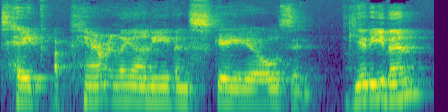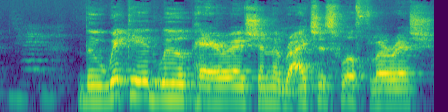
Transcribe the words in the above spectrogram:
take apparently uneven scales and get even. The wicked will perish and the righteous will flourish.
